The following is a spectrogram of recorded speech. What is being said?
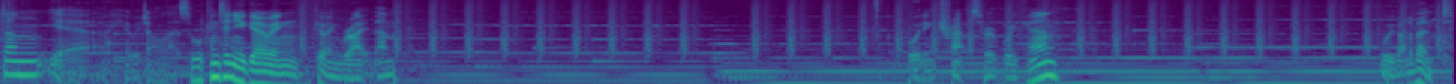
We kind of done? Yeah, yeah, we've done all that. So we'll continue going, going right then. Avoiding traps wherever we can. We got an event.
